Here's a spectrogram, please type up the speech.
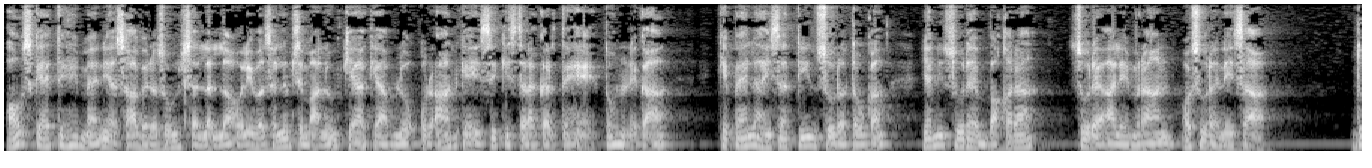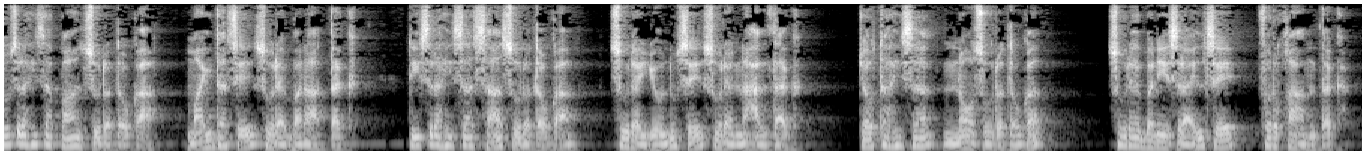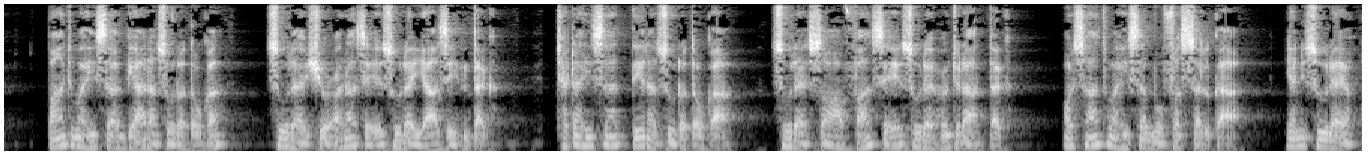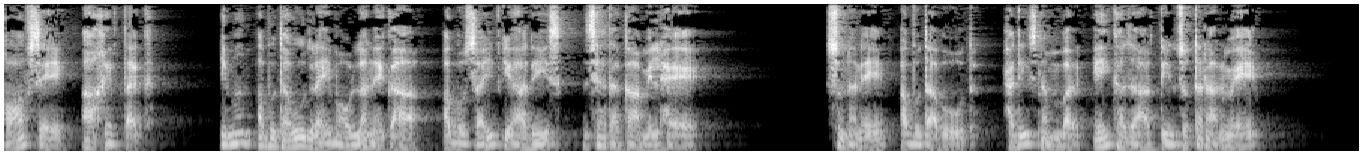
اوس کہتے ہیں، میں نے اصحاب رسول صلی اللہ علیہ وسلم سے معلوم کیا کہ آپ لوگ قرآن کے حصے کس طرح کرتے ہیں۔ تو انہوں نے کہا کہ پہلا حصہ تین سورتوں کا یعنی سورہ بقرہ، سورہ آل عمران اور سورہ نیسا۔ دوسرا حصہ پانچ سورتوں کا معدہ سے سورہ برات تک۔ تیسرا حصہ سات سورتوں کا، سورہ یونو سے سورہ نحل تک۔ چوتھا حصہ نو سورتوں کا، سورہ بنی اسرائیل سے فرقان تک۔ پانچواں حصہ گیارہ سورتوں کا سورہ شعرا سے سورہ یاسین تک۔ چھٹا حصہ تیرہ سورتوں کا، سورہ صافا سے سورہ حجرات تک، اور ساتواں حصہ مفصل کا یعنی سورہ قوف سے آخر تک۔ امام ابو داود رحمہ اللہ نے کہا، ابو سعید کی حدیث زیادہ کامل ہے۔ سننے ابو داود، حدیث نمبر 1393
